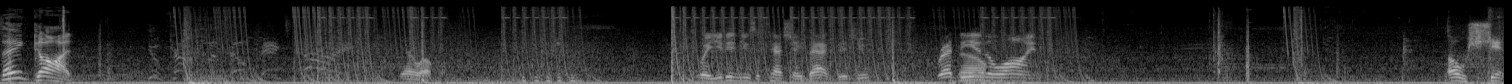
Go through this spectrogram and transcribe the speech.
Maximum death. Thank God. You pigs, You're welcome. Wait, you didn't use a cache back, did you? We're at the No. end of the line. Oh shit.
